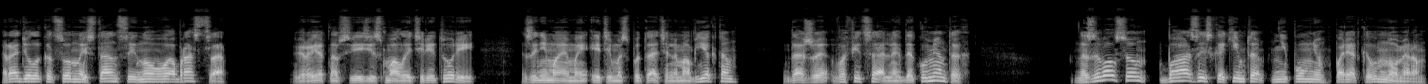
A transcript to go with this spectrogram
радиолокационной станции нового образца. Вероятно, в связи с малой территорией, занимаемой этим испытательным объектом, даже в официальных документах назывался он базой с каким-то, не помню, порядковым номером.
